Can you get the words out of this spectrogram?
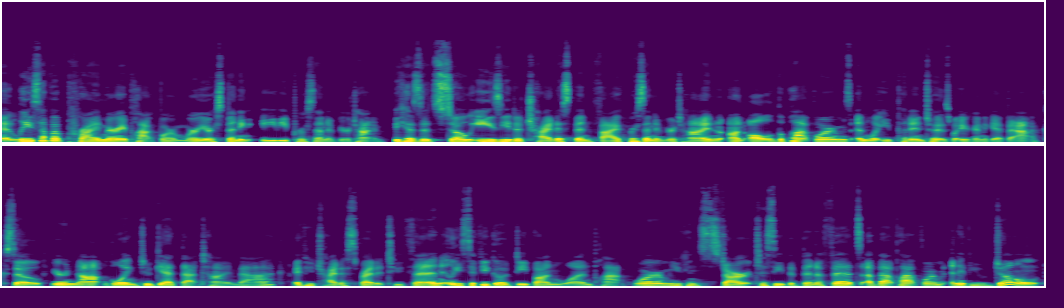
at least have a primary platform where you're spending 80% of your time because it's so easy to try to spend 5% of your time on all of the platforms and what you put into it is what you're going to get back. So you're not going to get that time back if you try to spread it too thin. At least if you go deep on one platform, you can start to see the benefits of that platform. And if you don't,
